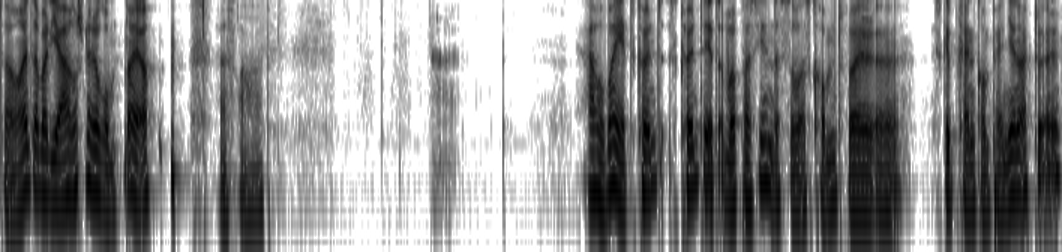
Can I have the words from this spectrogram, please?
da waren jetzt aber die Jahre schnell rum. Naja. Das war hart. Ja, wobei, jetzt könnte, es könnte jetzt aber passieren, dass sowas kommt, weil äh, es gibt keinen Companion aktuell.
